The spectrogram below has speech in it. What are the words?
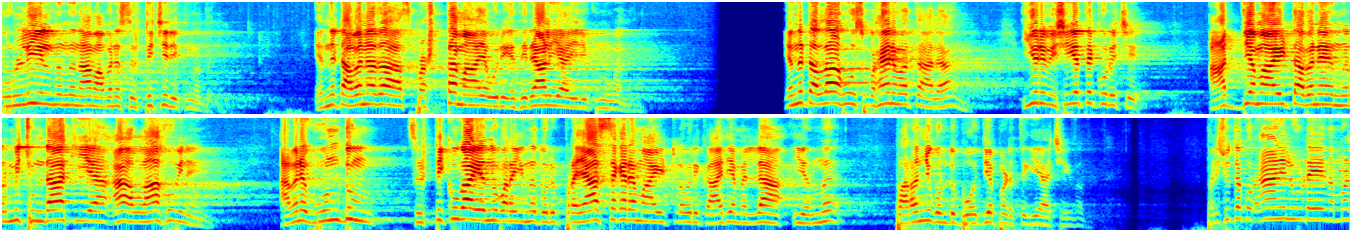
തുള്ളിയിൽ നിന്ന് നാം അവനെ സൃഷ്ടിച്ചിരിക്കുന്നത്. എന്നിട്ട് അവനത് സ്പഷ്ടമായ ഒരു എതിരാളിയായിരിക്കുന്നു എന്ന്. എന്നിട്ട് അള്ളാഹു സുഹാനുവത്താല ഈ ഒരു വിഷയത്തെക്കുറിച്ച് ആദ്യമായിട്ട് അവനെ നിർമ്മിച്ചുണ്ടാക്കിയ ആ അള്ളാഹുവിനെ അവനെ വീണ്ടും സൃഷ്ടിക്കുക എന്ന് പറയുന്നത് ഒരു പ്രയാസകരമായിട്ടുള്ള ഒരു കാര്യമല്ല എന്ന് പറഞ്ഞുകൊണ്ട് ബോധ്യപ്പെടുത്തുകയാണ് ചെയ്തത്. പരിശുദ്ധ ഖുർആാനിലൂടെ നമ്മൾ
